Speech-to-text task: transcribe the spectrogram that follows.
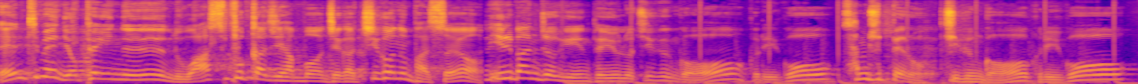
앤트맨 옆에 있는 와스프까지 한번 제가 찍어는 봤어요. 일반적인 배율로 찍은 거 그리고 30배로 찍은 거 그리고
